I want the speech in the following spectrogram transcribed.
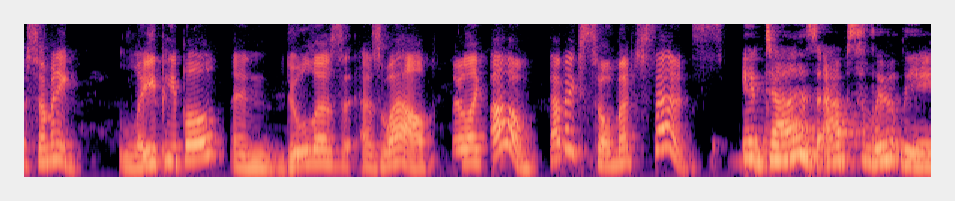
so many lay people and doulas as well they're like oh that makes so much sense. It does absolutely.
